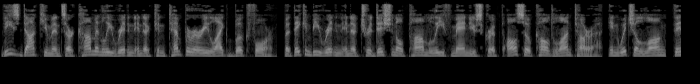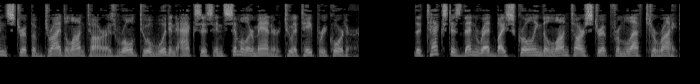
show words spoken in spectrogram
These documents are commonly written in a contemporary-like book form, but they can be written in a traditional palm leaf manuscript also called lontara, in which a long, thin strip of dried lontar is rolled to a wooden axis in similar manner to a tape recorder. The text is then read by scrolling the lontar strip from left to right.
